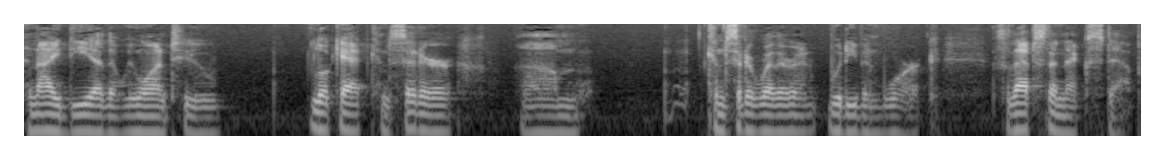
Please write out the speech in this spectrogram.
an idea that we want to look at, consider, um, consider whether it would even work. So that's the next step.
